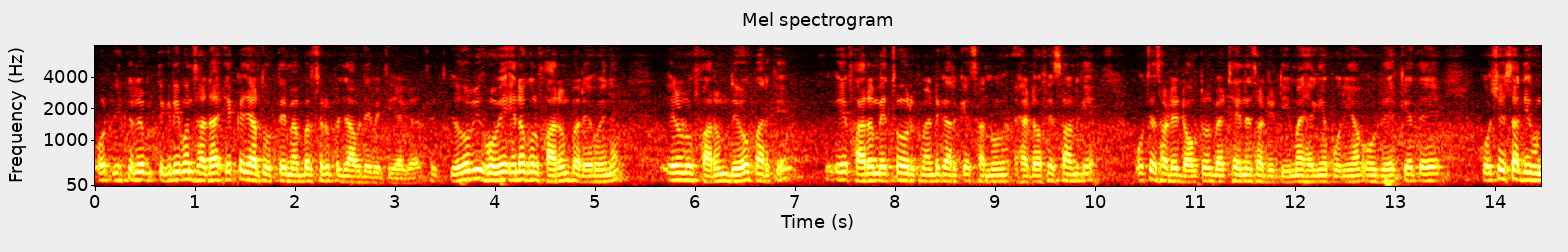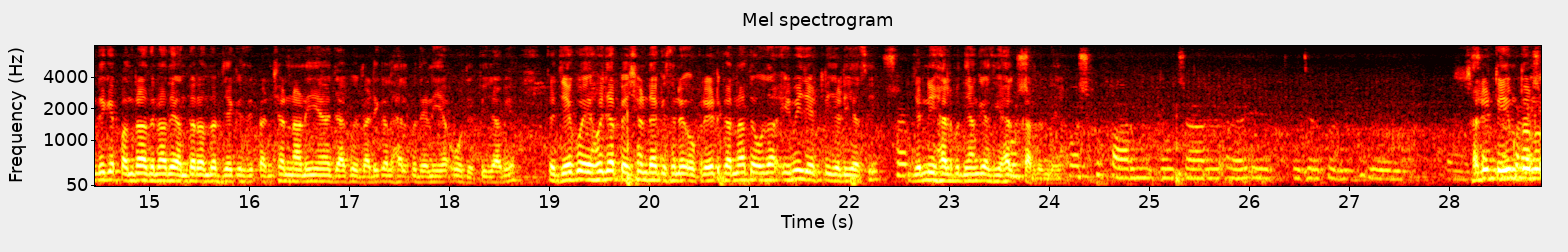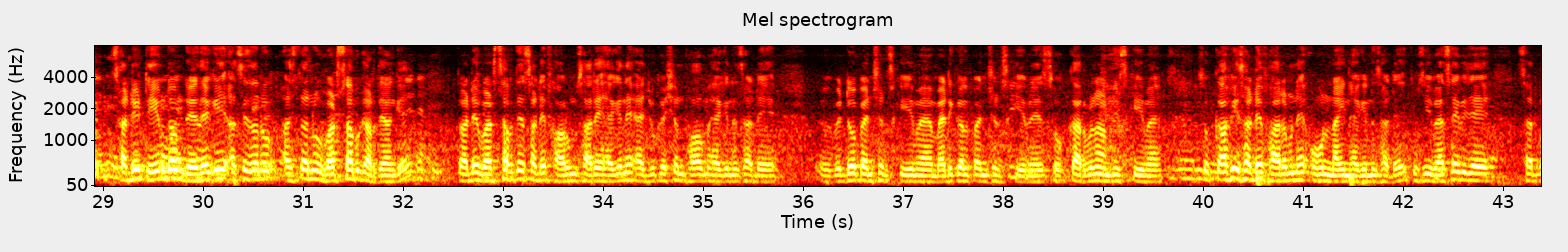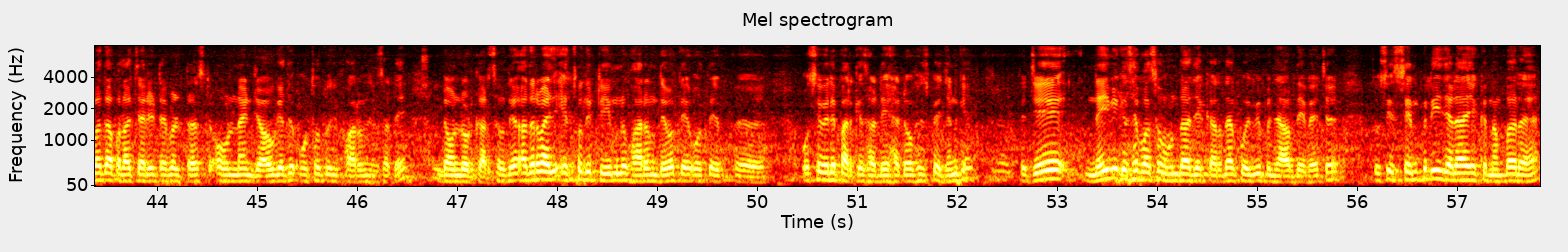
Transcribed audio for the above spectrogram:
ਔਰ ਇੱਕ ਤਕਰੀਬਨ ਸਾਡਾ 1000 ਤੋਂ ਉੱਤੇ ਮੈਂਬਰ ਸਿਰਫ ਪੰਜਾਬ ਦੇ ਵਿੱਚ ਹੀ ਹੈਗਾ। ਜਦੋਂ ਵੀ ਹੋਵੇ ਇਹਨਾਂ ਕੋਲ ਫਾਰਮ ਭਰੇ ਹੋਏ ਨੇ ਇਹਨਾਂ ਨੂੰ ਫਾਰਮ ਦਿਓ ਭਰ ਕੇ। ਤੇ ਇਹ ਫਾਰਮ ਇੱਥੋਂ ਰਿਕਮੈਂਡ ਕਰਕੇ ਸਾਨੂੰ ਹੈੱਡ ਆਫਿਸ ਆਣਗੇ ਉੱਥੇ ਸਾਡੇ ਡਾਕਟਰ ਬੈਠੇ ਨੇ ਸਾਡੀ ਟੀਮਾਂ ਹੈਗੀਆਂ ਪੂਰੀਆਂ ਉਹ ਦੇਖ ਕੇ ਤੇ ਕੋਸ਼ਿਸ਼ ਸਾਡੀ ਹੁੰਦੀ ਕਿ 15 ਦਿਨਾਂ ਦੇ ਅੰਦਰ ਅੰਦਰ ਜੇ ਕਿਸੇ ਦੀ ਪੈਨਸ਼ਨ ਲਾਣੀ ਹੈ ਜਾਂ ਕੋਈ ਮੈਡੀਕਲ ਹੈਲਪ ਦੇਣੀ ਹੈ ਉਹ ਦਿੱਤੀ ਜਾਵੇ। ਤੇ ਜੇ ਕੋਈ ਇਹੋ ਜਿਹਾ ਪੇਸ਼ੈਂਟ ਹੈ ਕਿਸੇ ਨੇ ਆਪਰੇਟ ਕਰਨਾ ਤੇ ਉਹਦਾ ਇਮੀਡੀਏਟਲੀ ਜਿਹੜੀ ਅਸੀਂ ਜਿੰਨੀ ਹੈਲਪ ਦਿਆਂਗੇ ਅਸੀਂ ਹੈਲਪ ਕਰ ਦਿੰਦੇ ਹਾਂ। ਕੁਛ ਕੁ ਫਾਰਮ ਦੋ ਚਾਰ ਇਹ ਜਿਹੜਾ ਤੁਹਾਡੀ ਸਾਡੀ ਟੀਮ ਤੁਹਾਨੂੰ ਸਾਡੀ ਟੀਮ ਤੁਹਾਨੂੰ ਦੇ ਦੇਗੀ। ਅਸੀਂ ਤੁਹਾਨੂੰ ਅਸੀਂ ਤੁਹਾਨੂੰ WhatsApp ਕਰ ਦਿਆਂਗੇ। ਤੁਹਾਡੇ WhatsApp ਤੇ ਸਾਡੇ ਫਾਰਮ ਸਾਰੇ ਹੈਗੇ ਨੇ। ਐਜੂਕੇਸ਼ਨ ਫਾਰਮ ਹੈਗੇ ਨੇ ਸਾਡੇ। ਵਿਡੋ ਪੈਨਸ਼ਨ ਸਕੀਮ ਹੈ ਮੈਡੀਕਲ ਪੈਨਸ਼ਨ ਸਕੀਮ ਹੈ, ਸੋ ਘਰ ਬਣਾਉਣ ਦੀ ਸਕੀਮ ਹੈ। ਸੋ ਕਾਫੀ ਸਾਡੇ ਫਾਰਮ ਨੇ ਆਨਲਾਈਨ ਹੈਗੇ ਨੇ ਸਾਡੇ। ਤੁਸੀਂ ਵੈਸੇ ਵੀ ਜੇ ਸਰਬਤ ਦਾ ਭਲਾ ਚੈਰੀਟੇਬਲ ਟਰਸਟ ਆਨਲਾਈਨ ਜਾਓਗੇ ਤੇ ਉੱਥੋਂ ਤੁਸੀਂ ਫਾਰਮ ਜਿਹੜੇ ਸਾਡੇ ਡਾਊਨਲੋਡ ਕਰ ਸਕਦੇ ਹੋ। ਅਦਰਵਾਈਜ਼ ਇੱਥੋਂ ਦੀ ਟੀਮ ਨੂੰ ਫਾਰਮ ਦਿਓ ਤੇ ਉਹ 'ਤੇ ਉਸੇ ਵੇਲੇ ਭਰ ਕੇ ਸਾਡੇ ਹੈੱਡ ਆਫਿਸ ਭੇਜਣਗੇ। ਤੇ ਜੇ ਨਹੀਂ ਵੀ ਕਿਸੇ ਪਾਸੋਂ ਹੁੰਦਾ, ਜੇ ਕਰਦਾ ਕੋਈ ਵੀ ਪੰਜਾਬ ਦੇ ਵਿੱਚ, ਤੁਸੀਂ ਸਿੰਪਲੀ ਜਿਹੜਾ ਇੱਕ ਨੰਬਰ ਹੈ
